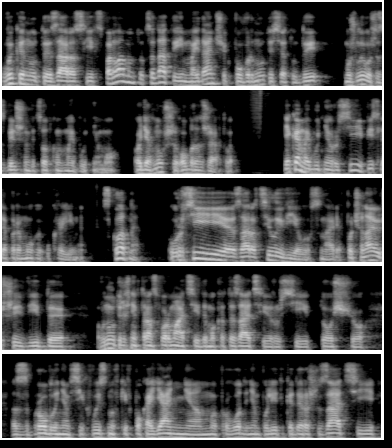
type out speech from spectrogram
викинути зараз їх з парламенту, це дати їм майданчик повернутися туди, можливо, вже з більшим відсотком в майбутньому, одягнувши образ жертви. Яке майбутнє Росії після перемоги України? Складне у Росії зараз цілий віяло сценаріїв, починаючи від внутрішніх трансформацій, демократизації Росії, тощо з робленням всіх висновків, покаянням, проводенням політики дерешизації,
